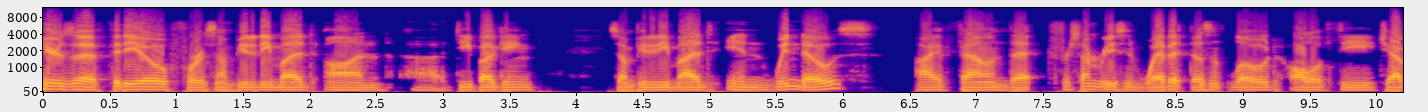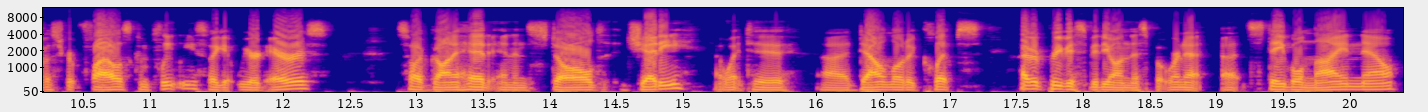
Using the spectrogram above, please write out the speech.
Here's a video for Zombunity Mud on uh, debugging Zombunity Mud in Windows. I've found that for some reason Webbit doesn't load all of the JavaScript files completely, so I get weird errors. So I've gone ahead and installed Jetty. I went to uh, downloaded clips. I have a previous video on this, but we're at, at stable 9 now.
